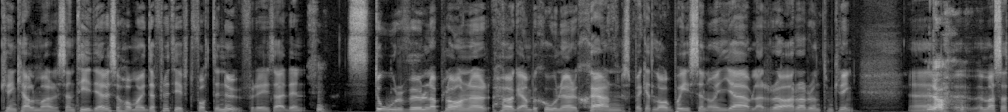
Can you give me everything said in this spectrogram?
kring Kalmar sen tidigare så har man ju definitivt fått det nu för det är så här, det är en storvulna planer, höga ambitioner, stjärnspäckat lag på isen och en jävla röra runt omkring ja. En massa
